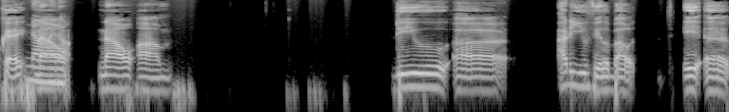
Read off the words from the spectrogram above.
Okay. No, now, I don't. Now, um, do you, uh, how do you feel about, a- uh,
